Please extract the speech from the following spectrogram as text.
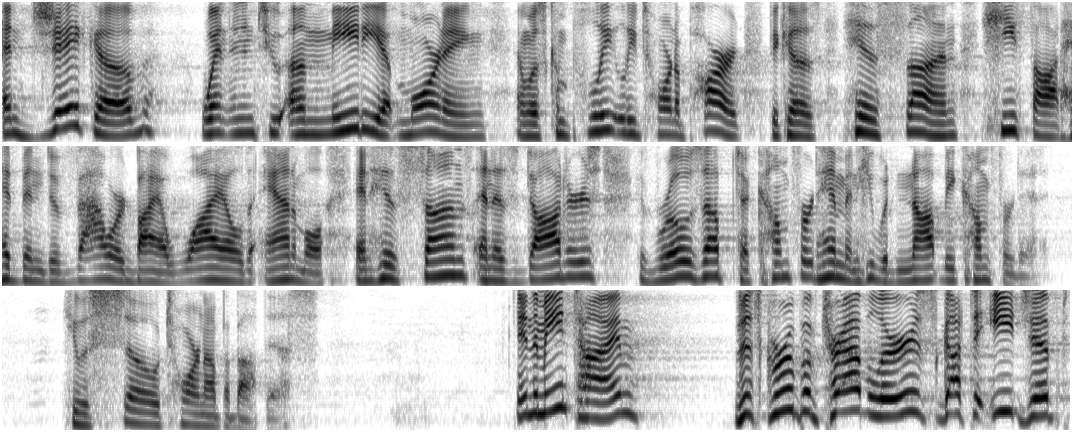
And Jacob went into immediate mourning and was completely torn apart because his son, he thought, had been devoured by a wild animal. And his sons and his daughters rose up to comfort him, and he would not be comforted. He was so torn up about this. In the meantime, this group of travelers got to Egypt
